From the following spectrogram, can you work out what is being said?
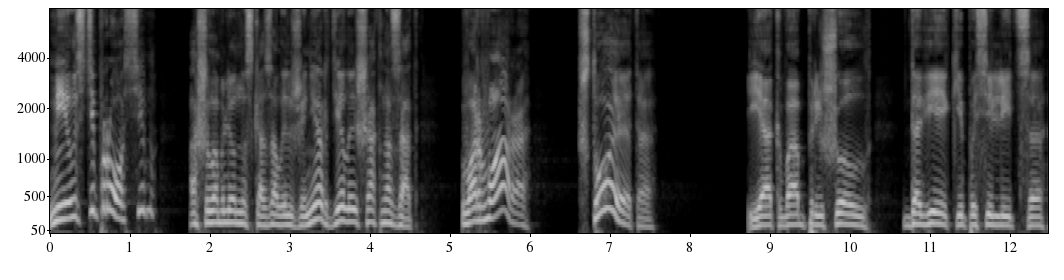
«Милости просим!» — ошеломленно сказал инженер, делая шаг назад. «Варвара! Что это?» «Я к вам пришел до веки поселиться»,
